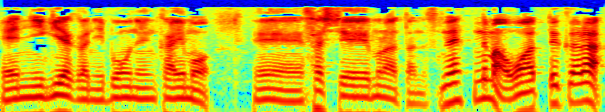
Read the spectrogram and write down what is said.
えー賑やかに忘年会も、えーさせてもらったんですね。で、まあ終わってから、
